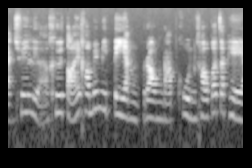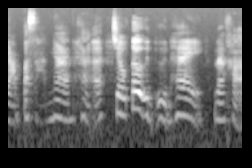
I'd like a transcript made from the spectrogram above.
การช่วยเหลือ คือต่อให้เขาไม่มีเตียงรองรับคุณเขาก็จะพยายามประสานงานหาเชลเตอร์อื่น ๆให้นะคะ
